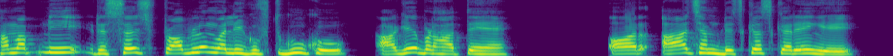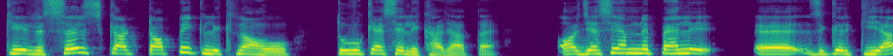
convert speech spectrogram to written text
हम अपनी रिसर्च प्रॉब्लम वाली गुफ्तु को आगे बढ़ाते हैं और आज हम डिस्कस करेंगे कि रिसर्च का टॉपिक लिखना हो तो वो कैसे लिखा जाता है। और जैसे हमने पहले ज़िक्र किया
